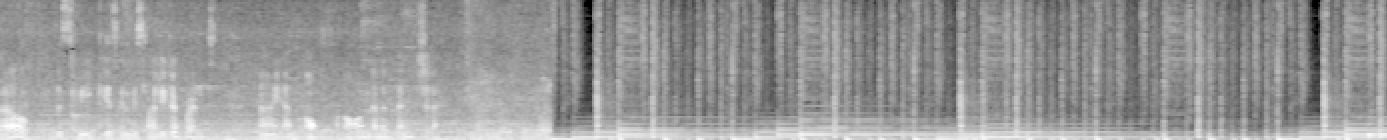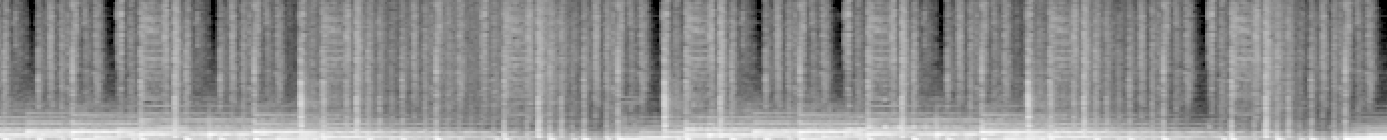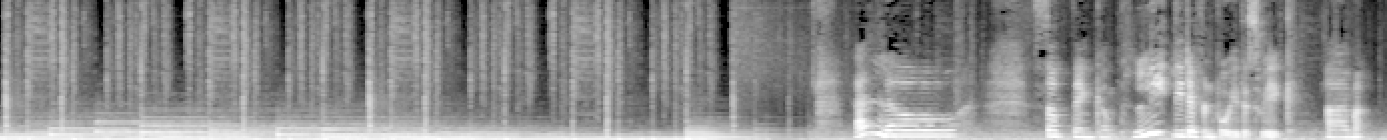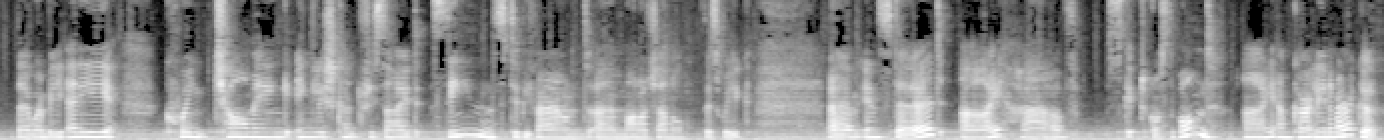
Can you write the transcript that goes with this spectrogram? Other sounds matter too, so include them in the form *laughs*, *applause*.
Well, this week is going to be slightly different. I am off on an adventure. Something completely different for you this week. Um, there won't be any quaint, charming English countryside scenes to be found um, on our channel this week. Um, instead, I have skipped across the pond. I am currently in America.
